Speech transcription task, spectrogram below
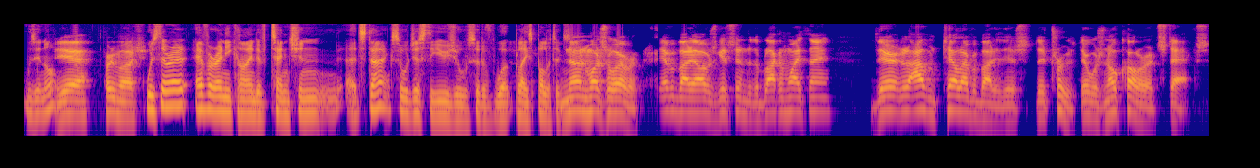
Was it not? Yeah, pretty much. Was there ever any kind of tension at Stax or just the usual sort of workplace politics? None whatsoever. Everybody always gets into the black and white thing. There, I tell everybody this the truth. There was no color at Stax.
